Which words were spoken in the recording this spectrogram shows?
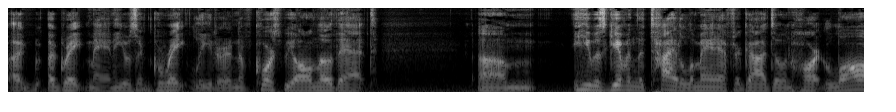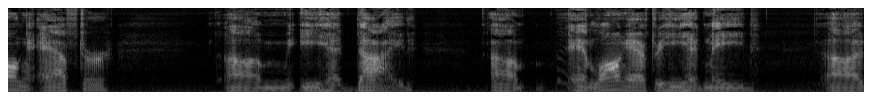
a, a, great man. He was a great leader. And of course, we all know that um, he was given the title, a man after God's own heart, long after um, he had died, um, and long after he had made uh,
